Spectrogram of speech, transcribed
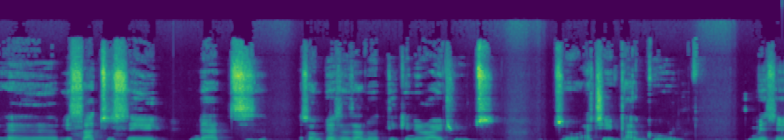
uh, it's sad to say that some persons are not taking the right route to achieve that goal. You may say,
